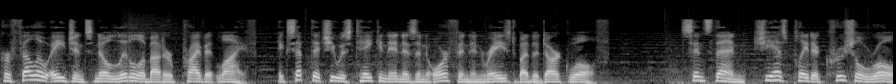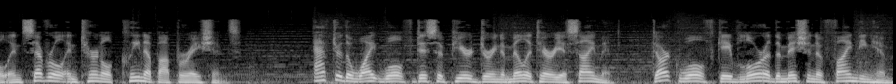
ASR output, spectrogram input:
Her fellow agents know little about her private life, except that she was taken in as an orphan and raised by the Dark Wolf. Since then, she has played a crucial role in several internal cleanup operations. After the White Wolf disappeared during a military assignment, Dark Wolf gave Laura the mission of finding him,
